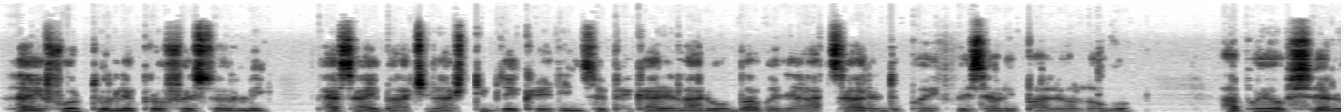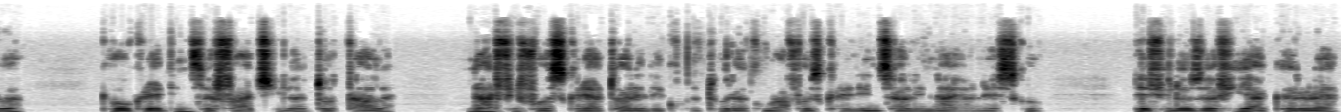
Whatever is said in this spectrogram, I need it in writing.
la eforturile profesorului ca să aibă același tip de credință pe care îl are o babă de la țară după expresia lui paleologul, apoi observă că o credință facilă, totală, n-ar fi fost creatoare de cultură cum a fost credința lui Naionescu, de filozofia căruia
